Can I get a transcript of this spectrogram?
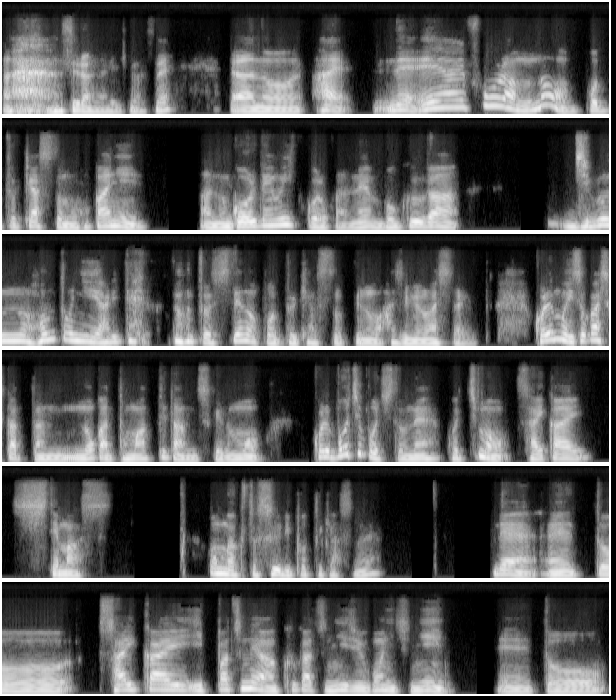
焦らないでいきますね。あの、はい。で、AI フォーラムのポッドキャストの他に、あの、ゴールデンウィーク頃からね、僕が自分の本当にやりたいこととしてのポッドキャストっていうのを始めましたよ。これも忙しかったのが止まってたんですけども、これぼちぼちとね、こっちも再開してます。音楽と数理ポッドキャストね。で、えーっと、再開一発目は9月25日に、えーっと、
